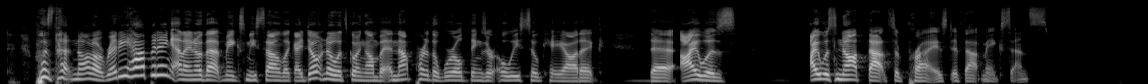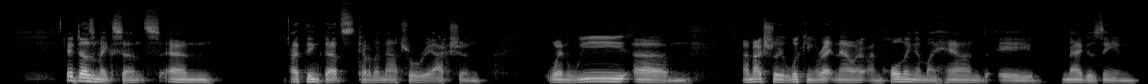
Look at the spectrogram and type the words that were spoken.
was that not already happening? And I know that makes me sound like I don't know what's going on, but in that part of the world, things are always so chaotic that I was I was not that surprised, if that makes sense. It does make sense. And I think that's kind of a natural reaction. When we, um, I'm actually looking right now, I'm holding in my hand a magazine,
